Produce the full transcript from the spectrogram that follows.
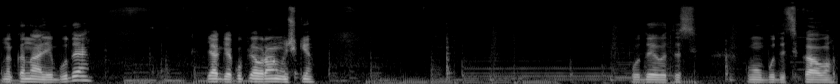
на каналі буде. Як я купляв рамочки. Подивитись, кому буде цікаво.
